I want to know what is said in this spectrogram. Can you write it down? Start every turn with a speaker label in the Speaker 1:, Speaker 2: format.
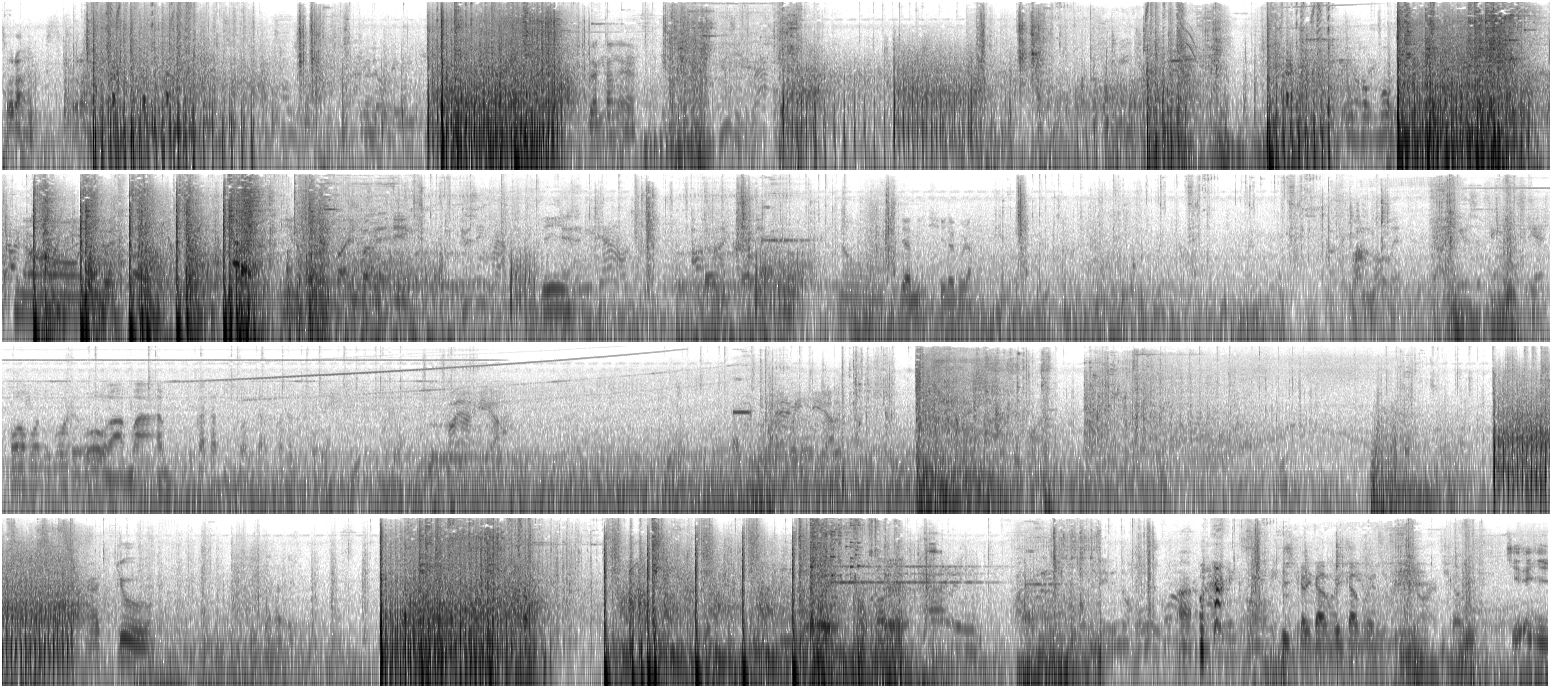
Speaker 1: Seorang je. Seorang.
Speaker 2: Belakang ke?
Speaker 3: No, no spot. Ni spot, spot, spot. Please. No, dia ambil shield aku dah.
Speaker 4: bawah bawah dia bawah dia. Oh ramai. Bukan satu spot tak. Bukan satu spot.
Speaker 2: Aduh. Kau
Speaker 3: dekat kabel kabel
Speaker 1: Kabel Cik lagi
